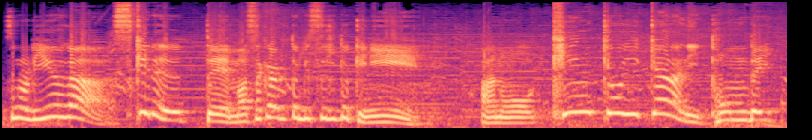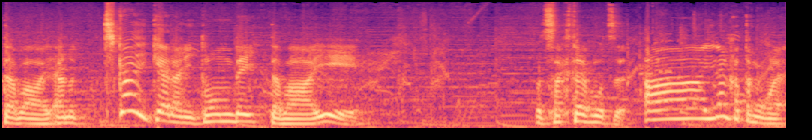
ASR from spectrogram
その理由が、スキル打ってまさかり飛びするときに、あの、近距離キャラに飛んでいった場合、あの、近いキャラに飛んでいった場合、これ、先対フォーツ。あー、いらんかったかも、これ。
